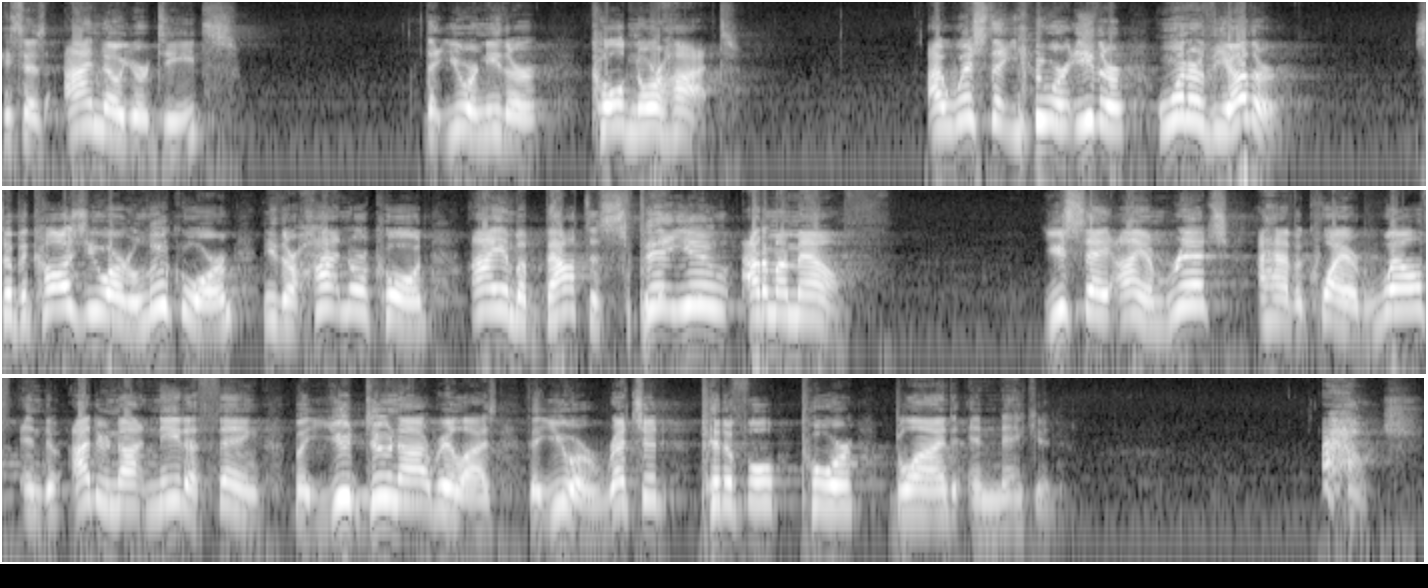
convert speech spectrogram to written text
He says, I know your deeds, that you are neither cold nor hot. I wish that you were either one or the other. So, because you are lukewarm, neither hot nor cold, I am about to spit you out of my mouth. You say, I am rich, I have acquired wealth, and I do not need a thing, but you do not realize that you are wretched, pitiful, poor, blind, and naked. Ouch.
